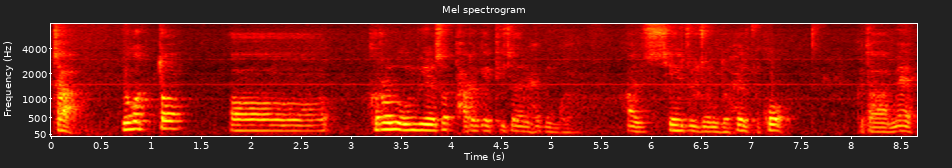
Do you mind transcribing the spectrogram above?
자, 이것도, 어, 그런 의미에서 다르게 디자인을 해본 거야. 한 세 줄 정도 해주고, 그 다음에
